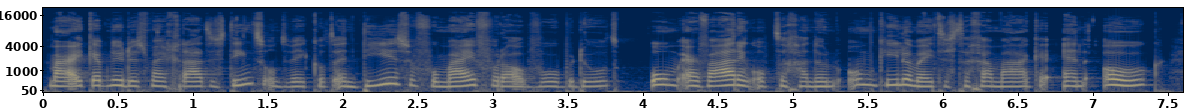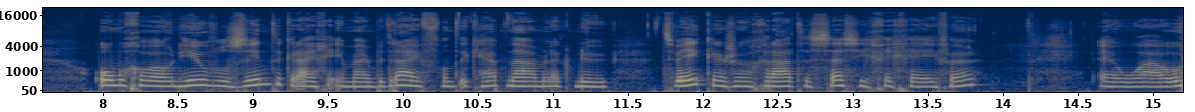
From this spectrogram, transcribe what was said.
Maar ik heb nu dus mijn gratis dienst ontwikkeld en die is er voor mij vooral voor bedoeld om ervaring op te gaan doen, om kilometers te gaan maken en ook om gewoon heel veel zin te krijgen in mijn bedrijf. Want ik heb namelijk nu twee keer zo'n gratis sessie gegeven. En wauw,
